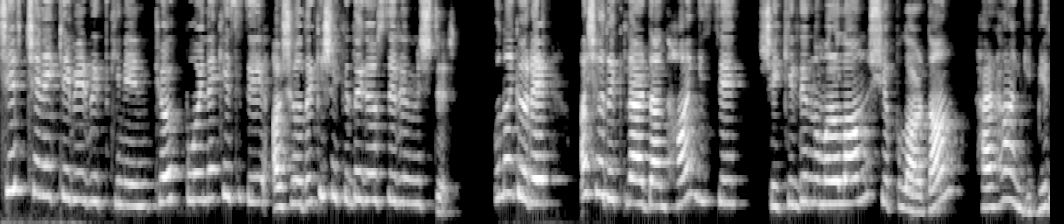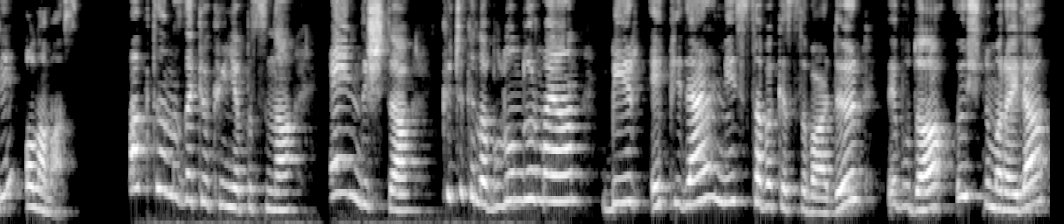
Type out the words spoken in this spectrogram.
Çift çenekli bir bitkinin kök boyuna kesiti aşağıdaki şekilde gösterilmiştir. Buna göre aşağıdakilerden hangisi şekilde numaralanmış yapılardan herhangi biri olamaz? Baktığımızda kökün yapısına en dışta kütüküla bulundurmayan bir epidermis tabakası vardır ve bu da 3 numarayla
